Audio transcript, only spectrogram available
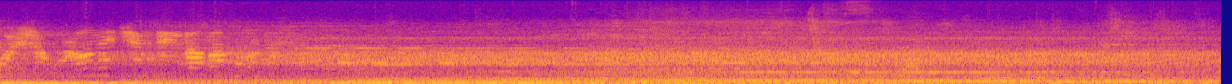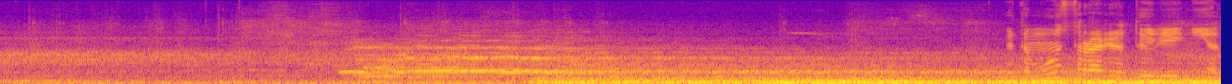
больше урона, чем стрельба по корпусу. Это орет или нет?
